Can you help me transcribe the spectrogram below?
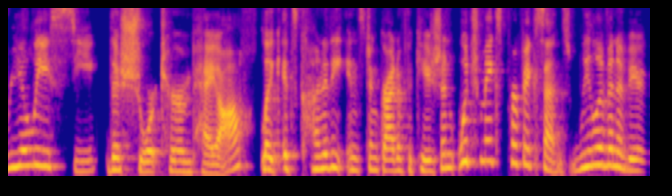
really seek the short term payoff. Like it's kind of the instant gratification, which makes perfect sense. We live in a very,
